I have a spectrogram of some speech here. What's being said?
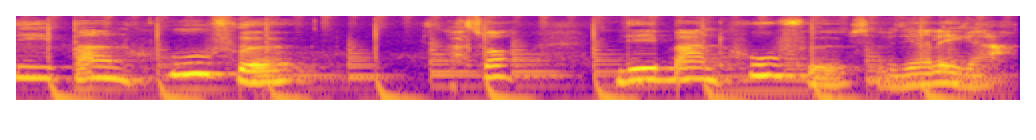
دي بان هوف لاحظتوا دي بان هوف ça veut dire les gares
